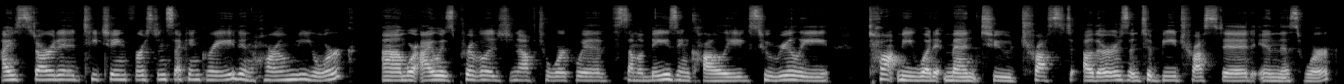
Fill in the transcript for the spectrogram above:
I started teaching first and second grade in Harlem, New York, um, where I was privileged enough to work with some amazing colleagues who really taught me what it meant to trust others and to be trusted in this work.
